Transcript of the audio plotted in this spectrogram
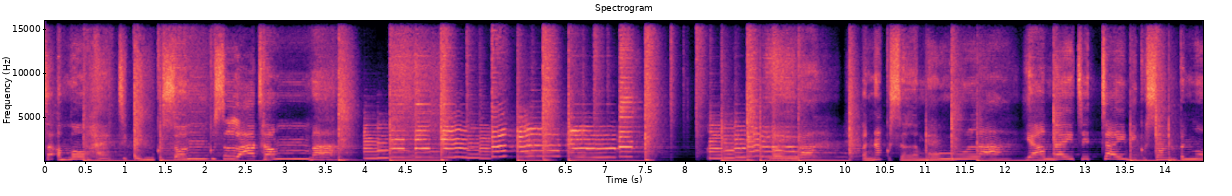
สะอโมหะที่เป็นกุศลกุศลธรรมา ปนักกุศลมูลายามในจิตใจมีกุศลเป็นมู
